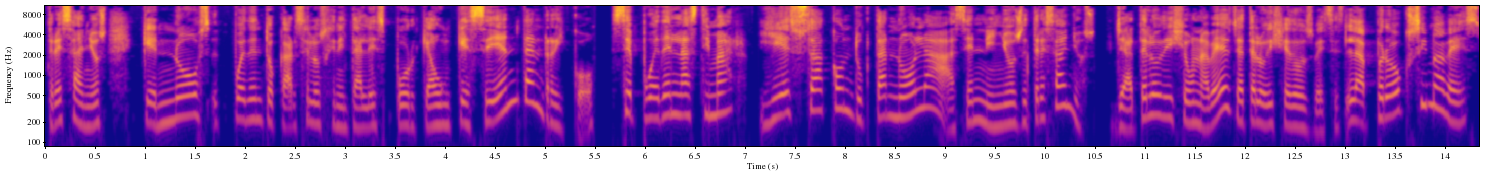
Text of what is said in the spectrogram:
tres años que no pueden tocarse los genitales porque aunque sientan rico, se pueden lastimar. Y esa conducta no la hacen niños de tres años. Ya te lo dije una vez, ya te lo dije dos veces. La próxima vez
